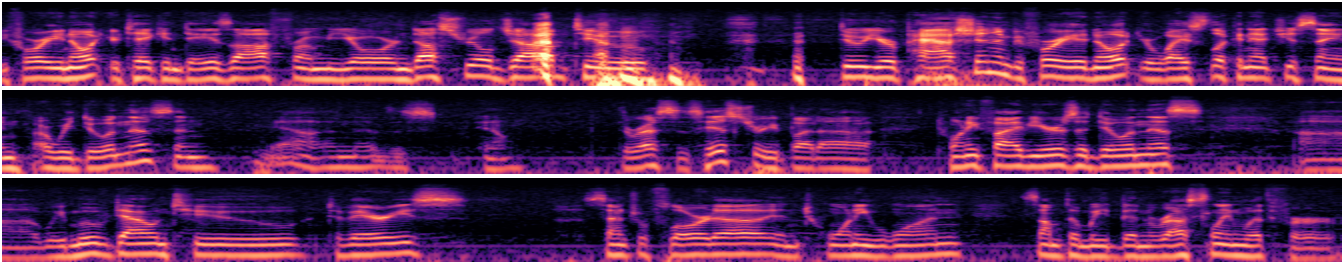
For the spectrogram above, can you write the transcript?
before you know it, you're taking days off from your industrial job to do your passion, and before you know it, your wife's looking at you saying, "Are we doing this?" And yeah, and this, you know, the rest is history. But uh, 25 years of doing this, uh, we moved down to Tavares, Central Florida, in 21. Something we've been wrestling with for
